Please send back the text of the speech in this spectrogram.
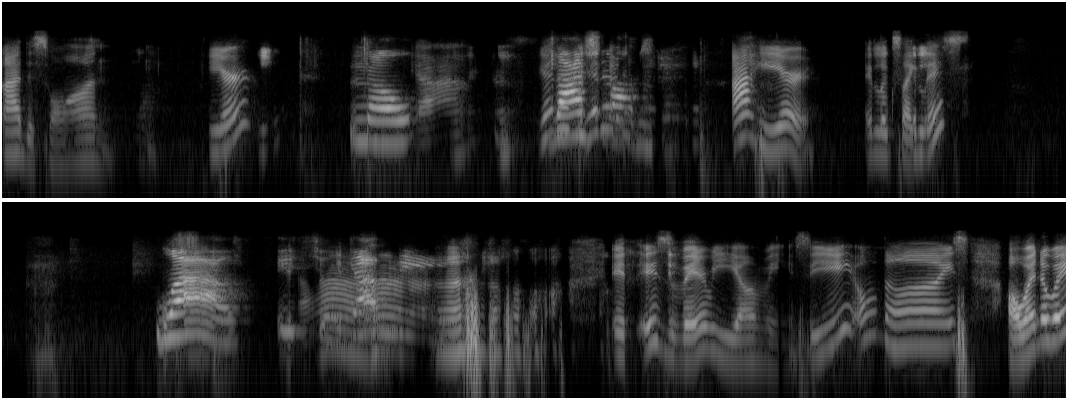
Ah, this one. Here? No, Yeah. Yeah, no, that this one. one. Ah, here. It looks like this. Wow, it's so Ah. yummy. it is very yummy. See? Oh, nice. Oh, anyway,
